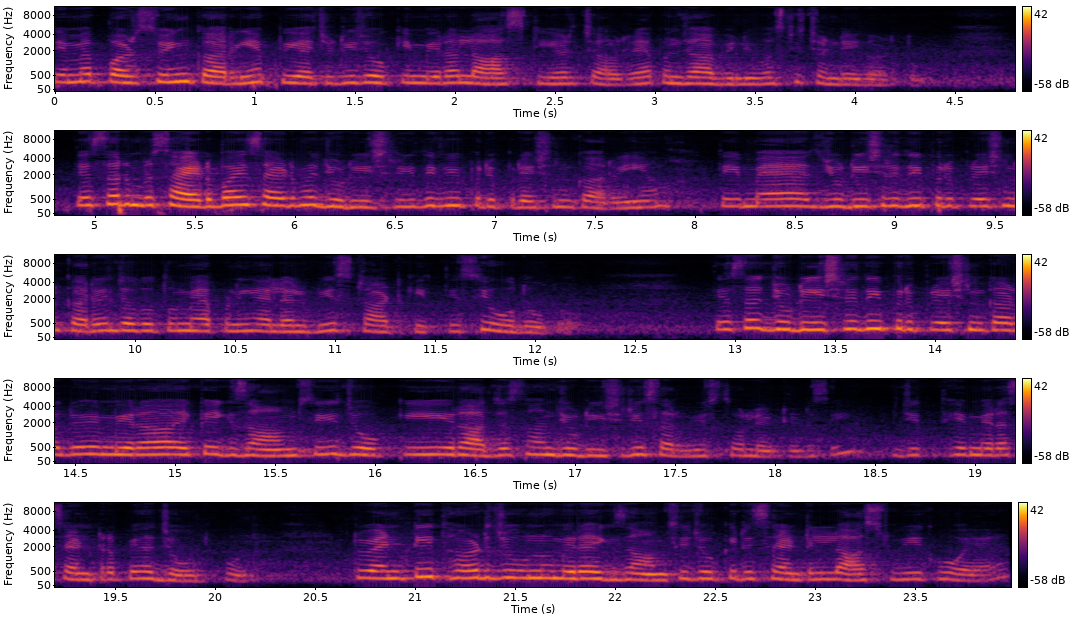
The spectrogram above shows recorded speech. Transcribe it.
ਤੇ ਮੈਂ ਪਰਸੂਇੰਗ ਕਰ ਰਹੀ ਹਾਂ ਪੀਐਚਡੀ ਜੋ ਕਿ ਮੇਰਾ ਲਾਸਟ ਈਅਰ ਚੱਲ ਰਿਹਾ ਪੰਜਾਬ ਯੂਨੀਵਰਸਿਟੀ ਚੰਡੀਗੜ੍ਹ ਤੋਂ। ਤੇ ਸਰ ਸਾਈਡ ਬਾਈ ਸਾਈਡ ਮੈਂ ਜੁਡੀਸ਼ਰੀ ਦੀ ਵੀ ਪ੍ਰੀਪਰੇਸ਼ਨ ਕਰ ਰਹੀ ਹਾਂ ਤੇ ਮੈਂ ਜੁਡੀਸ਼ਰੀ ਦੀ ਪ੍ਰੀਪਰੇਸ਼ਨ ਕਰ ਰਹੀ ਜਦੋਂ ਤੋਂ ਮੈਂ ਆਪਣੀ ਐਲਐਲਬੀ ਸਟਾਰਟ ਕੀਤੀ ਸੀ ਉਦੋਂ ਤੋਂ। ਤੇ ਸਰ ਜੁਡੀਸ਼ਰੀ ਦੀ ਪ੍ਰੀਪਰੇਸ਼ਨ ਕਰਦੇ ਹੋਏ ਮੇਰਾ ਇੱਕ ਐਗਜ਼ਾਮ ਸੀ ਜੋ ਕਿ ਰਾਜਸਥਾਨ ਜੁਡੀਸ਼ਰੀ ਸਰਵਿਸ ਤੋਂ ਰਿਲੇਟਡ ਸੀ, ਜਿੱਥੇ ਮੇਰਾ ਸੈਂਟਰ ਪਿਆ ਜੋਧਪੁਰ। 23 ਜੂਨ ਨੂੰ ਮੇਰਾ ਐਗਜ਼ਾਮ ਸੀ ਜੋ ਕਿ ਰੀਸੈਂਟਲੀ ਲਾਸਟ ਵੀਕ ਹੋਇਆ ਹੈ।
